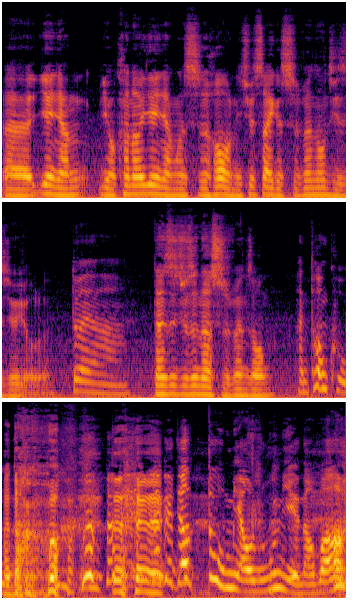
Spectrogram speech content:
呃艳阳有看到艳阳的时候，你去晒个十分钟，其实就有了。对啊，但是就是那十分钟，很痛苦，很痛苦。对对那个叫度秒如年，好不好？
